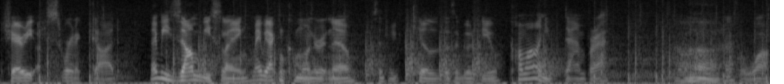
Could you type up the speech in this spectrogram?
Sherry, I swear to God. Maybe zombie slaying. Maybe I can come under it now, since we've killed as a good view. Come on, you damn brat. Oh, that's a walk.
